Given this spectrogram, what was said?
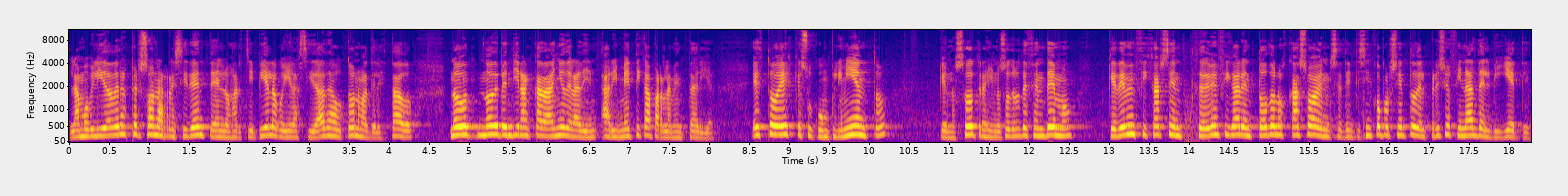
la movilidad de las personas residentes en los archipiélagos y en las ciudades autónomas del Estado no, no dependieran cada año de la aritmética parlamentaria. Esto es que su cumplimiento, que nosotras y nosotros defendemos, que deben fijarse se deben fijar en todos los casos en el 75% del precio final del billete.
